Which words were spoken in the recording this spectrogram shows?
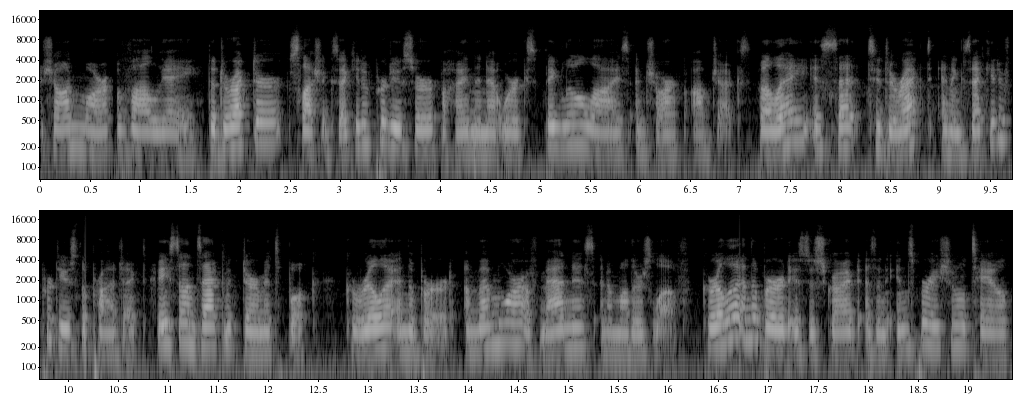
Jean-Marc Vallée, the director slash executive producer behind the networks Big Little Lies and Sharp Objects. Vallée is set to direct and executive produce the project based on Zach McDermott's book. Gorilla and the Bird, a memoir of madness and a mother's love. Gorilla and the Bird is described as an inspirational tale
